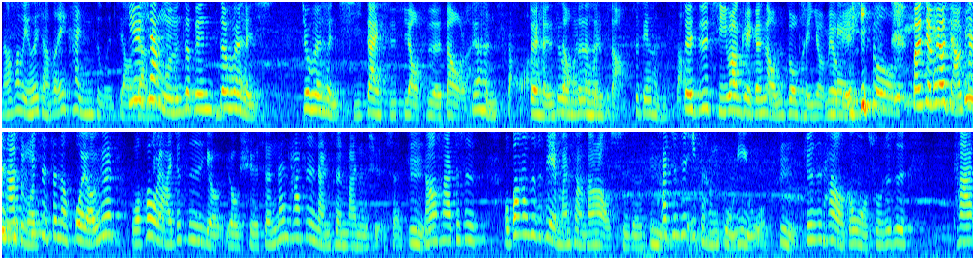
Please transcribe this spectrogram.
然后他们也会想说，哎，看你怎么教，因为像我们这边就会很。就会很期待实习老师的到来，因为很少啊，对，很少，真的很少，这边很少，对，只是期望可以跟老师做朋友，没有别的意思，完全没有想要看他什么。其实真的会哦，因为我后来就是有有学生，但是他是男生班的学生，嗯，然后他就是我不知道他是不是也蛮想当老师的，他就是一直很鼓励我，嗯，就是他有跟我说，就是他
